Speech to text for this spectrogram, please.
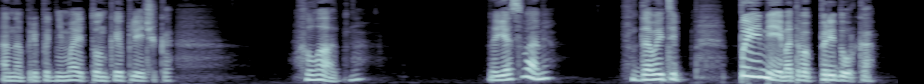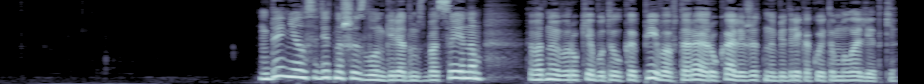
Она приподнимает тонкое плечико. «Ладно, но я с вами. Давайте поимеем этого придурка». Дэниел сидит на шезлонге рядом с бассейном. В одной его руке бутылка пива, вторая рука лежит на бедре какой-то малолетки.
